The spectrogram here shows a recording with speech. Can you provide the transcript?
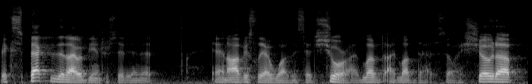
expected that I would be interested in it. And obviously I was. I said, sure, I'd love, I'd love that. So I showed up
